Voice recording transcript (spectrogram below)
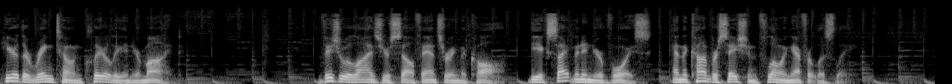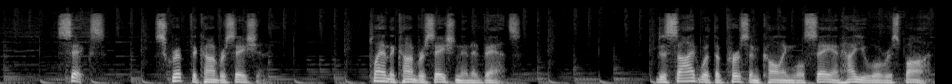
Hear the ringtone clearly in your mind. Visualize yourself answering the call, the excitement in your voice, and the conversation flowing effortlessly. 6. Script the conversation. Plan the conversation in advance. Decide what the person calling will say and how you will respond.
